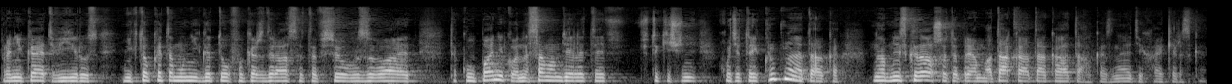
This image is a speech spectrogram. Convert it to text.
проникает вирус, никто к этому не готов, и каждый раз это все вызывает такую панику. А на самом деле это все-таки еще не, хоть это и крупная атака, но я бы не сказал, что это прям атака, атака, атака, знаете, хакерская.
